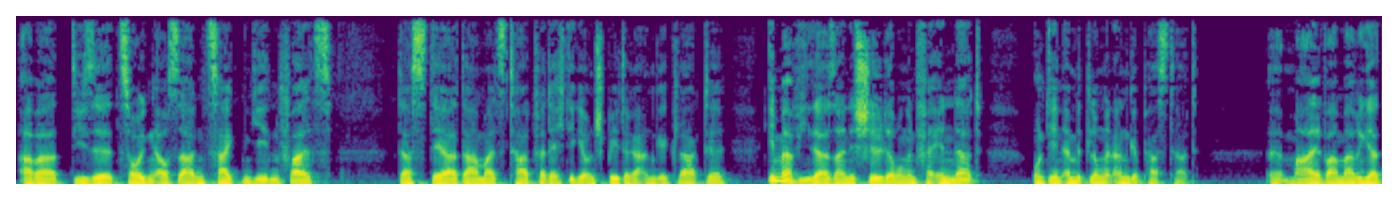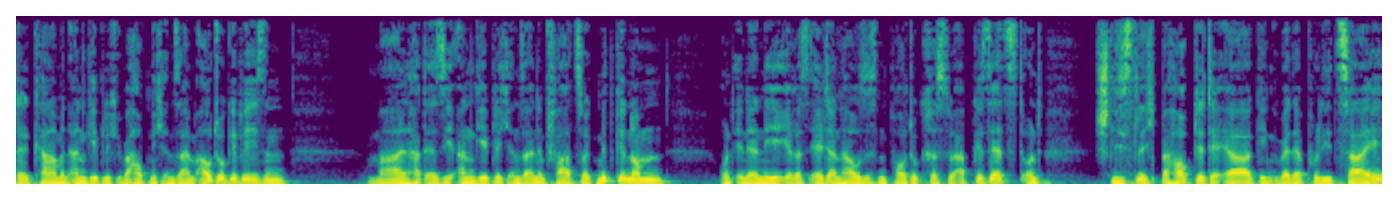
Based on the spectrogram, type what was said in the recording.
Aber diese Zeugenaussagen zeigten jedenfalls, dass der damals Tatverdächtige und spätere Angeklagte immer wieder seine Schilderungen verändert und den Ermittlungen angepasst hat. Äh, mal war Maria del Carmen angeblich überhaupt nicht in seinem Auto gewesen, mal hat er sie angeblich in seinem Fahrzeug mitgenommen und in der Nähe ihres Elternhauses in Porto Cristo abgesetzt und schließlich behauptete er gegenüber der Polizei,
